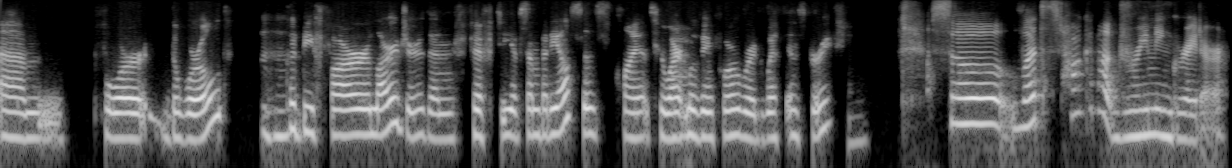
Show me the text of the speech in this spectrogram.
um, for the world mm-hmm. could be far larger than 50 of somebody else's clients who aren't moving forward with inspiration. So let's talk about dreaming greater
